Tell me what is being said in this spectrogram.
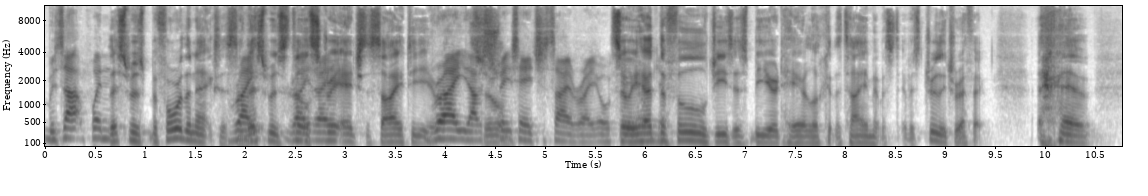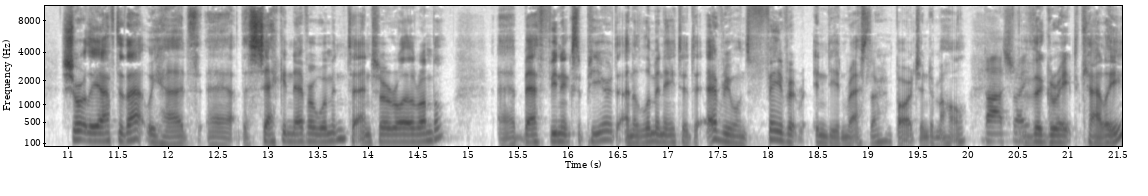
Was that when? This was before the Nexus, so this was still right, right. straight edge society era. right, that was So- Straight Edge Society, right? Okay. So he had the full Jesus beard hair look at the time. It was it was truly terrific. Shortly after that, we had uh, the second ever woman to enter a Royal Rumble. Uh, Beth Phoenix appeared and eliminated everyone's favorite Indian wrestler, Barjinder Mahal. That's right. The Great Khali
